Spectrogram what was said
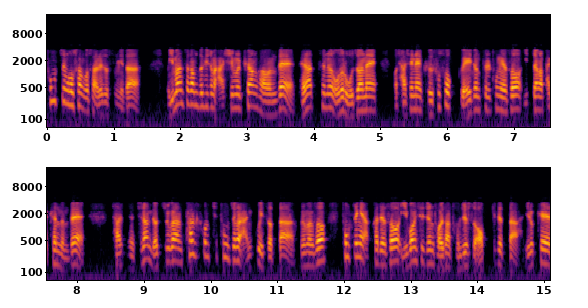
통증 호소한 것으로 알려졌습니다. 이만수 감독이 좀 아쉬움을 표한 가운데 베나트는 오늘 오전에 자신의 그 소속 에이전트를 통해서 입장을 밝혔는데 자, 지난 몇 주간 팔꿈치 통증을 안고 있었다. 그러면서 통증이 악화돼서 이번 시즌 더 이상 던질 수 없게 됐다. 이렇게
